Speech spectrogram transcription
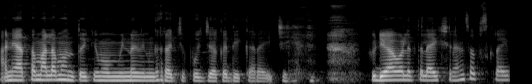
आणि आता मला म्हणतोय की मम्मी नवीन घराची पूजा कधी करायची? व्हिडिओ आवडला तर लाईक शेअर आणि सबस्क्राईब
